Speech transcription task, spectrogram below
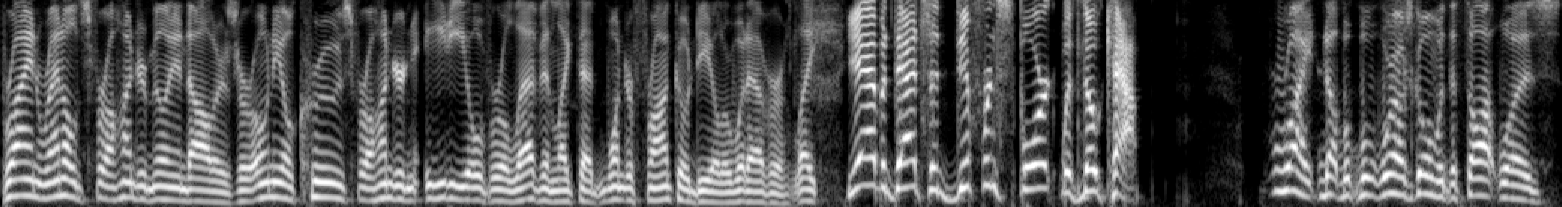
Bryan Reynolds for hundred million dollars, or Oneil Cruz for 180 over 11, like that Wander Franco deal or whatever. Like, Yeah, but that's a different sport with no cap. right? No, but, but where I was going with the thought was.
